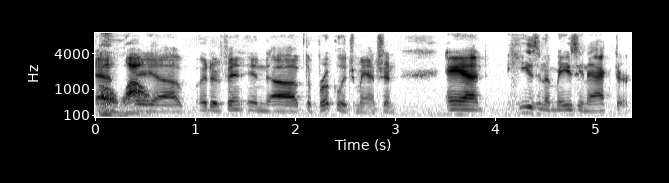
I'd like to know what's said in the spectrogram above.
at Oh, wow. a, uh, an event in uh, the Brookledge Mansion, and he's an amazing actor,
